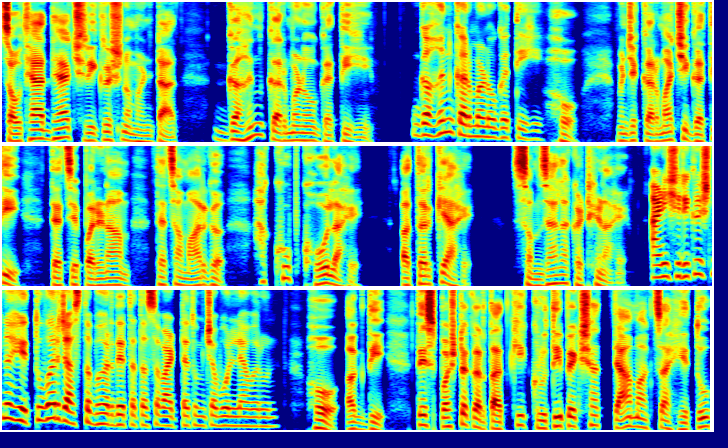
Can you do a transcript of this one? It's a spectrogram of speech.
चौथ्या अध्यायात श्रीकृष्ण म्हणतात गहन कर्मणो गतीही गहन कर्मणोगतीही हो म्हणजे कर्माची गती त्याचे परिणाम त्याचा मार्ग हा खूप खोल आहे अतर्क्य आहे समजायला कठीण आहे. आणि श्रीकृष्ण हेतूवर जास्त भर देतात असं वाटतं तुमच्या बोलण्यावरून. हो अगदी. ते स्पष्ट करतात की कृतीपेक्षा त्यामागचा हेतू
